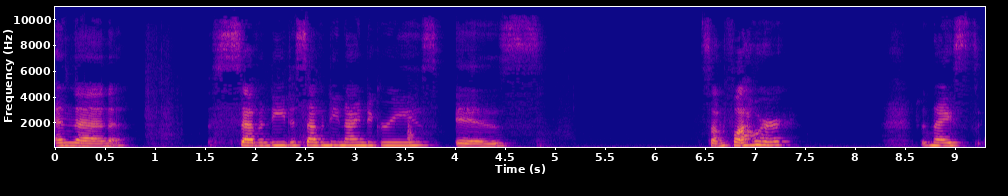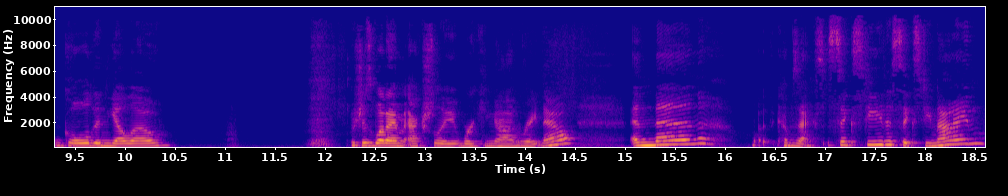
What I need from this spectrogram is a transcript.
And then 70 to 79 degrees is Sunflower, a nice golden yellow, which is what I'm actually working on right now. And then what comes next? 60 to 69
